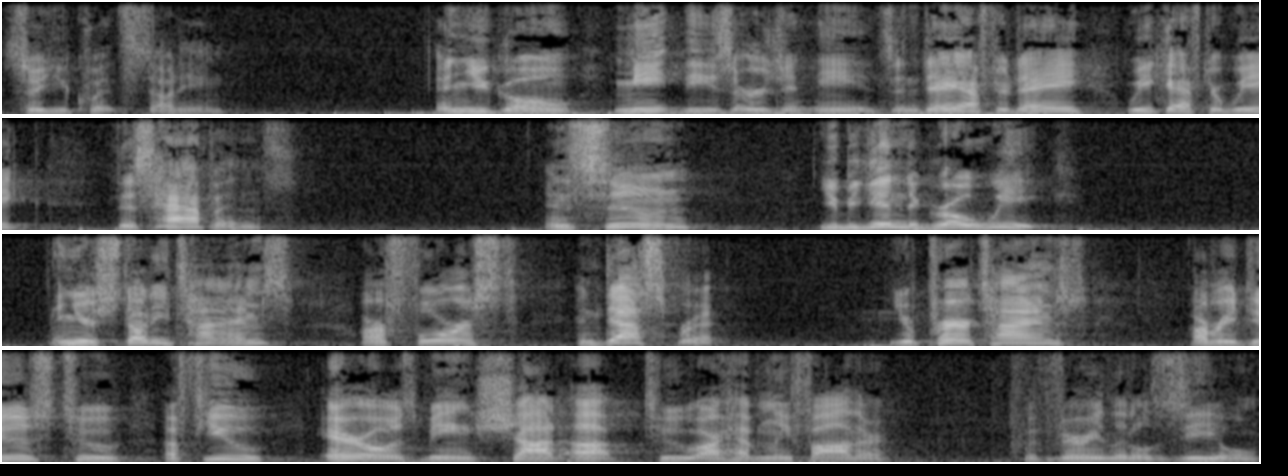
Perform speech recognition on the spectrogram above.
So you quit studying. And you go meet these urgent needs. And day after day, week after week, this happens. And soon you begin to grow weak. And your study times are forced and desperate. Your prayer times are reduced to a few arrows being shot up to our Heavenly Father with very little zeal.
